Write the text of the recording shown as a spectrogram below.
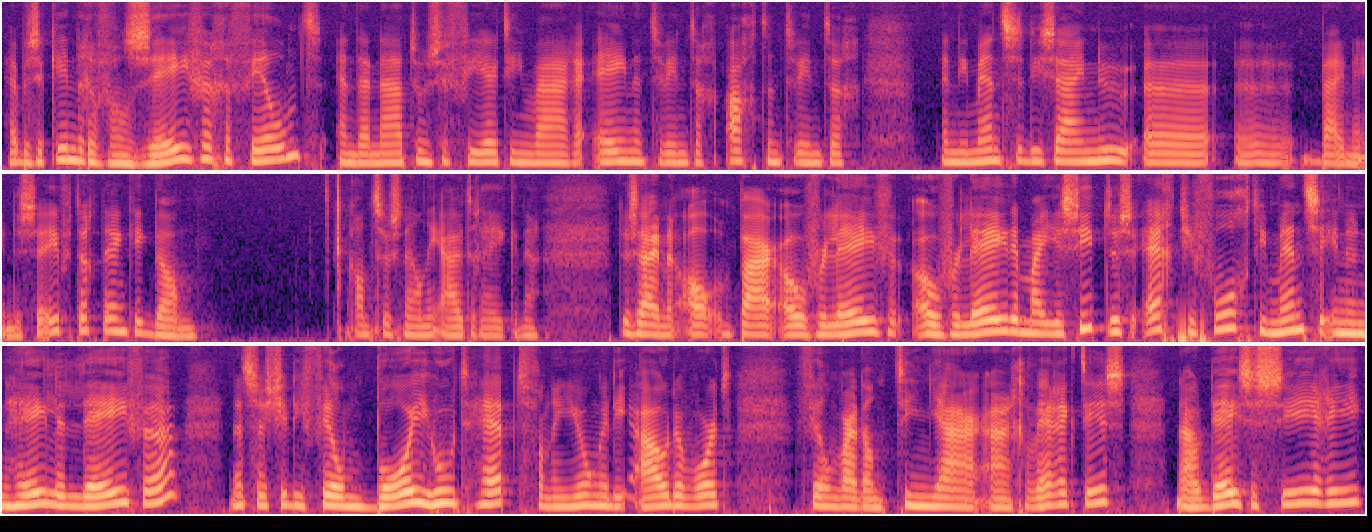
hebben ze kinderen van 7 gefilmd. En daarna toen ze 14 waren, 21, 28. En die mensen die zijn nu uh, uh, bijna in de 70, denk ik dan. Ik kan het zo snel niet uitrekenen. Er zijn er al een paar overleven, overleden. Maar je ziet dus echt, je volgt die mensen in hun hele leven. Net zoals je die film Boyhood hebt, van een jongen die ouder wordt. Film waar dan tien jaar aan gewerkt is. Nou, deze serie,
